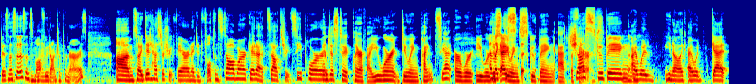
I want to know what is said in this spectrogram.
businesses and Mm-hmm. small food entrepreneurs. Um, so I did Hester Street Fair and I did Fulton Stall Market at South Street Seaport. And just to clarify, you weren't doing pints yet, or were you were And, just like, doing s- scooping at the just fairs? Mm-hmm. scooping. I would, you know, like I would get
